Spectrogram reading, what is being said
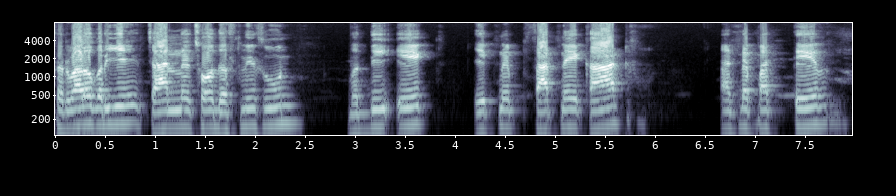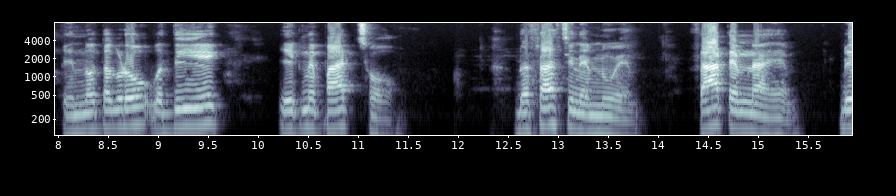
સરવાળો કરીએ ચાર ને છ દસની શૂન, બધી એક એક ને સાત ને એક, આઠ. આઠ ને પાંચ તેર, તેરનો તગડો વધી એક એક ને પાંચ છ. દશાંશ ચિહ્ન એમનું એમ, સાત એમના એમ, બે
